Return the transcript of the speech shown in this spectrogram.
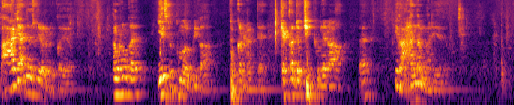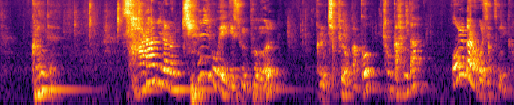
말이 안 되는 소리를 그럴 거예요. 안 그런가요? 예술품을 우리가 평가를 할 때 객관적 지표 내라. 에? 이거 안 한단 말이에요. 그런데 사람이라는 최고의 예술품을 그런 지표로 갖고 평가한다? 얼마나 어리석습니까?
